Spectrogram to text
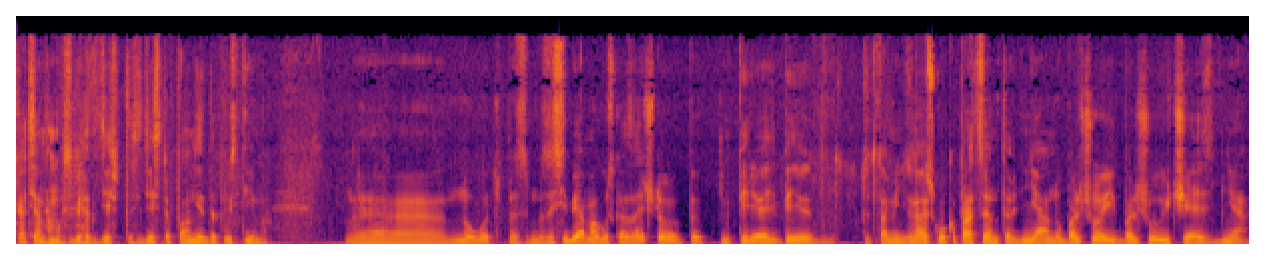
хотя, на мой взгляд, здесь, здесь вполне допустимо. Э, ну вот, за себя могу сказать, что пере, пере, там, я не знаю, сколько процентов дня, но большой, большую часть дня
